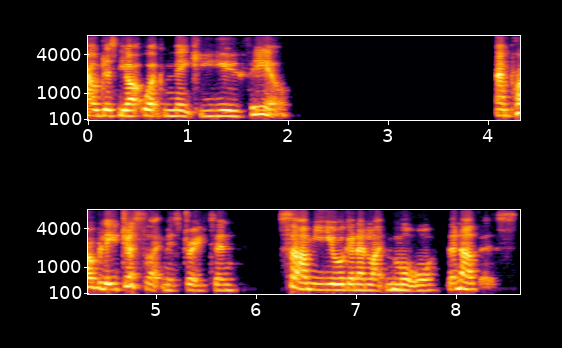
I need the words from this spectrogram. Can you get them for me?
How does the artwork make you feel? And probably just like Miss Drayton, some you are going to like more than others.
